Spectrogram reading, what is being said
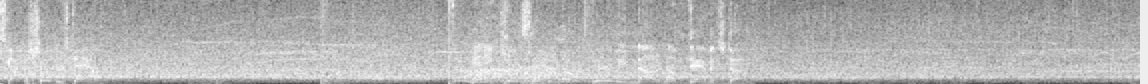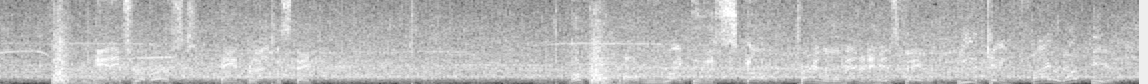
He's got the shoulders down. And he kicks out. Clearly not enough damage done. And it's reversed. Paying for that mistake. Oh, right to the skull. Turning the momentum to his favor. He is getting fired up here.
